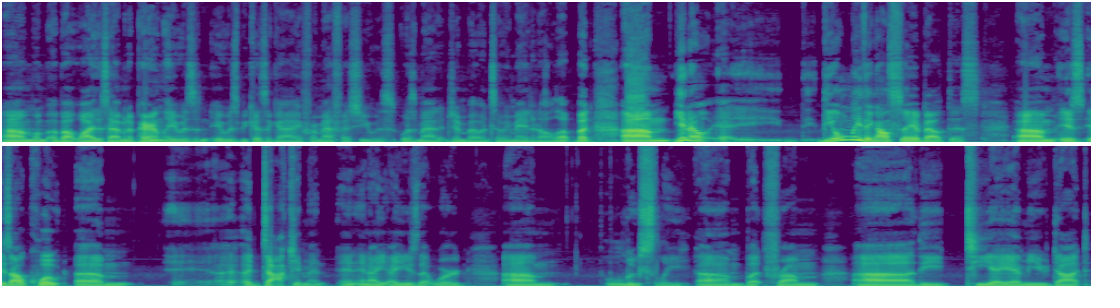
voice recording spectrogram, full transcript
um, about why this happened. Apparently, it was it was because a guy from FSU was was mad at Jimbo, and so he made it all up. But um, you know, eh, the only thing I'll say about this um, is is I'll quote um, a, a, document, and, and I, I, use that word. Um, loosely, um, but from uh, the tamu.edu.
